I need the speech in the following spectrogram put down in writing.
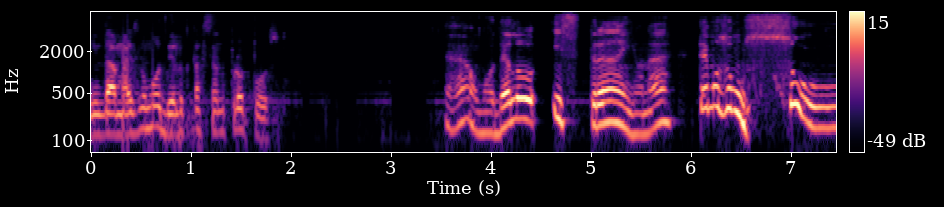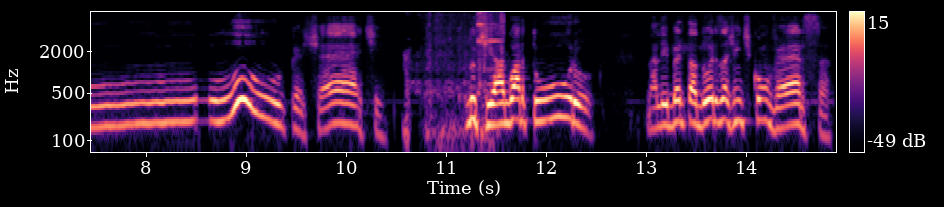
ainda mais no modelo que está sendo proposto. É, um modelo estranho, né? Temos um superchat do Thiago Arturo. Na Libertadores a gente conversa.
